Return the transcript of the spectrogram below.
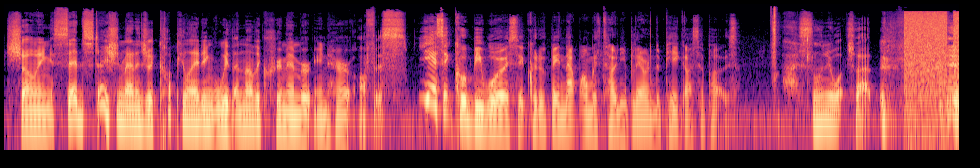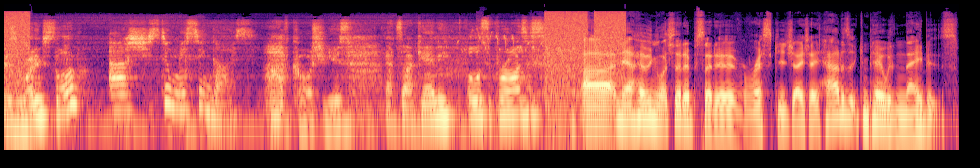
showing said station manager copulating with another crew member in her office. Yes, it could be worse. It could have been that one with Tony Blair and the pig, I suppose. I still need to watch that. Yeah, is the wedding still on? Uh, she's still missing, guys. Ah, of course she is. That's our candy. Full of surprises. Uh, now, having watched that episode of Rescue JT, how does it compare with Neighbours?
